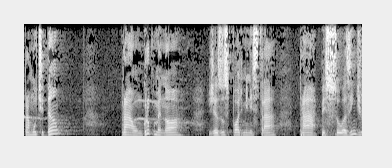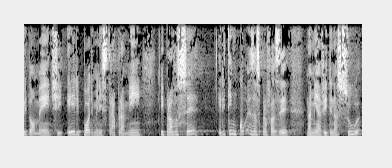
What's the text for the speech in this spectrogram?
para a multidão, para um grupo menor, Jesus pode ministrar para pessoas individualmente, Ele pode ministrar para mim e para você. Ele tem coisas para fazer na minha vida e na sua.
